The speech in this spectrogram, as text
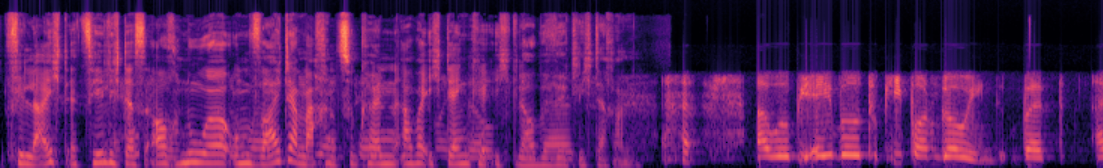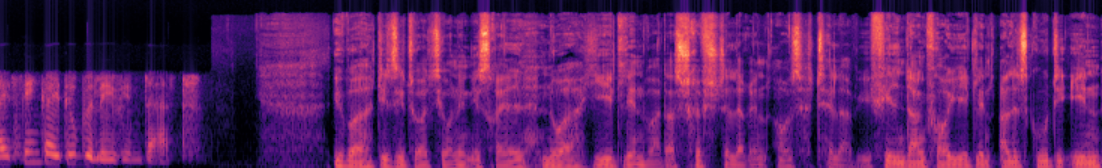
Vielleicht erzähle ich das auch nur, um weitermachen zu können, aber ich denke, ich glaube wirklich daran. I will be able to keep on going. But I think I do believe in that. Über die Situation in Israel. Noah Jedlin war das, Schriftstellerin aus Tel Aviv. Vielen Dank, Frau Jedlin. Alles Gute Ihnen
